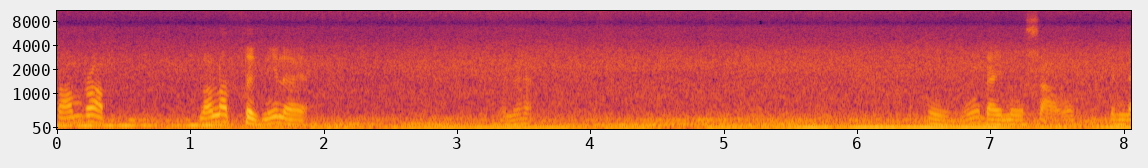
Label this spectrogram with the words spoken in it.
ล้อมรอบล้อมรอบตึกนี้เลยเห็นไหมฮะโอ้โหไดโนเสาร์เป็นแล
